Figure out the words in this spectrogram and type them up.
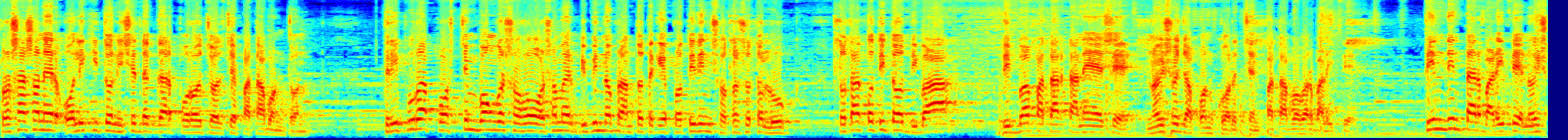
প্রশাসনের অলিখিত নিষেধাজ্ঞার পরও চলছে পাতা বন্টন। ত্রিপুরা, পশ্চিমবঙ্গ সহ অসমের বিভিন্ন প্রান্ত থেকে প্রতিদিন শত শত লোক তথাকথিত দিবা, দিব্যা পাতার টানে এসে নৈশ যাপন করছেন পাতা বাবার বাড়িতে। তিন দিন তার বাড়িতে নৈশ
